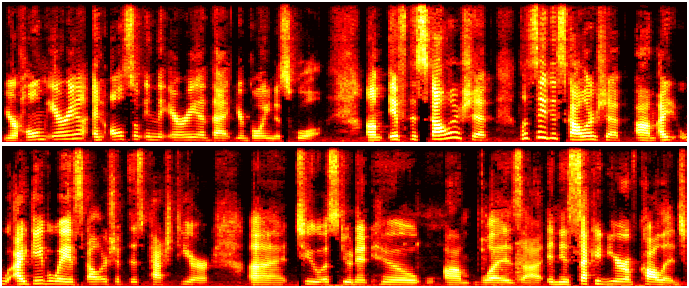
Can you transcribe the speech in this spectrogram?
your home area and also in the area that you're going to school. Um, if the scholarship, let's say the scholarship, um, I, I gave away a scholarship this past year uh, to a student who um, was uh, in his second year of college.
